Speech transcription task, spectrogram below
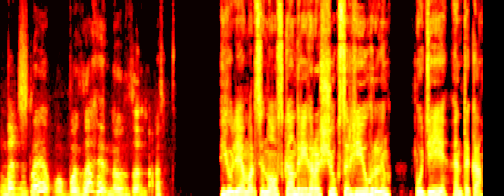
Важливо, бо загинув за нас. Юлія Марціновська, Андрій Гаращук, Сергій Угрин. Події НТК.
